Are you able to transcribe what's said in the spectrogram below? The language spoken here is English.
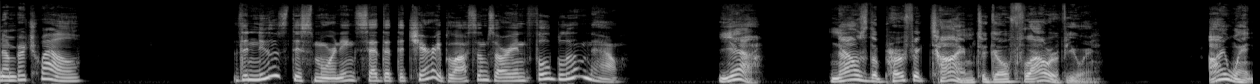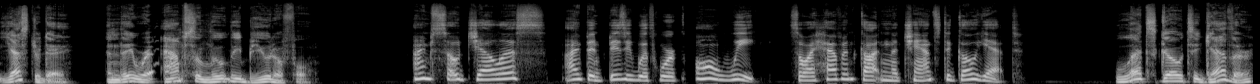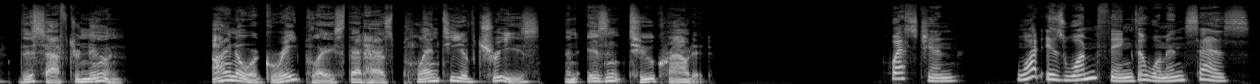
Number 12. The news this morning said that the cherry blossoms are in full bloom now. Yeah, now's the perfect time to go flower viewing. I went yesterday and they were absolutely beautiful. I'm so jealous. I've been busy with work all week, so I haven't gotten a chance to go yet. Let's go together this afternoon. I know a great place that has plenty of trees and isn't too crowded. Question. What is one thing the woman says?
